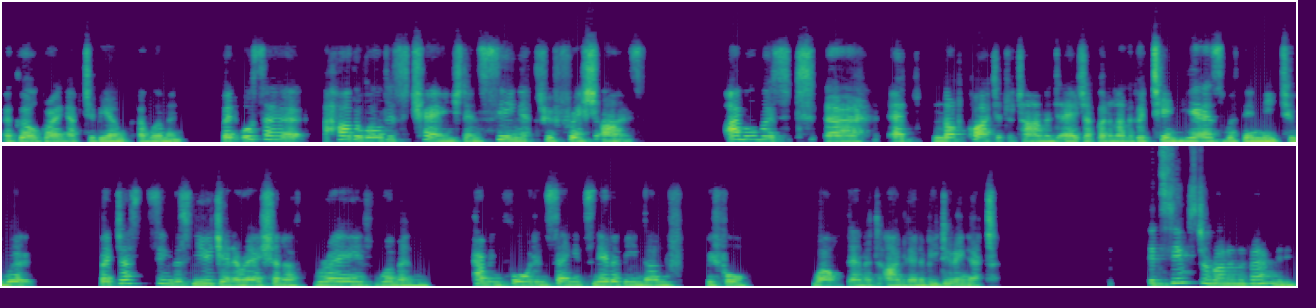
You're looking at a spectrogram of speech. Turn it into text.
a girl growing up to be a, a woman, but also how the world has changed and seeing it through fresh eyes. I'm almost uh, at not quite at retirement age. I've got another good 10 years within me to work. But just seeing this new generation of brave women coming forward and saying it's never been done before well, damn it, I'm going to be doing it. It seems to run in the family.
